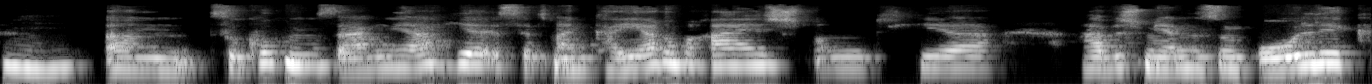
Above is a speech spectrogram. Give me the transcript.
mhm. ähm, zu gucken, sagen, ja, hier ist jetzt mein Karrierebereich und hier habe ich mir eine Symbolik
